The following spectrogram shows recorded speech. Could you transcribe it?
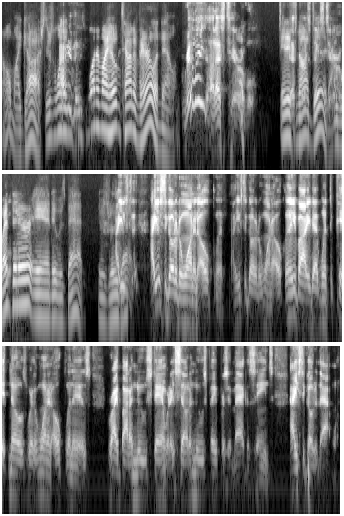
Oh my gosh, there's one. In, even... There's one in my hometown of Maryland now. Really? Oh, that's terrible. And it's that's, not that's, good. I went there and it was bad. It was really. I bad. used to. I used to go to the one in Oakland. I used to go to the one in Oakland. Anybody that went to Pitt knows where the one in Oakland is, right by the newsstand where they sell the newspapers and magazines. I used to go to that one.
